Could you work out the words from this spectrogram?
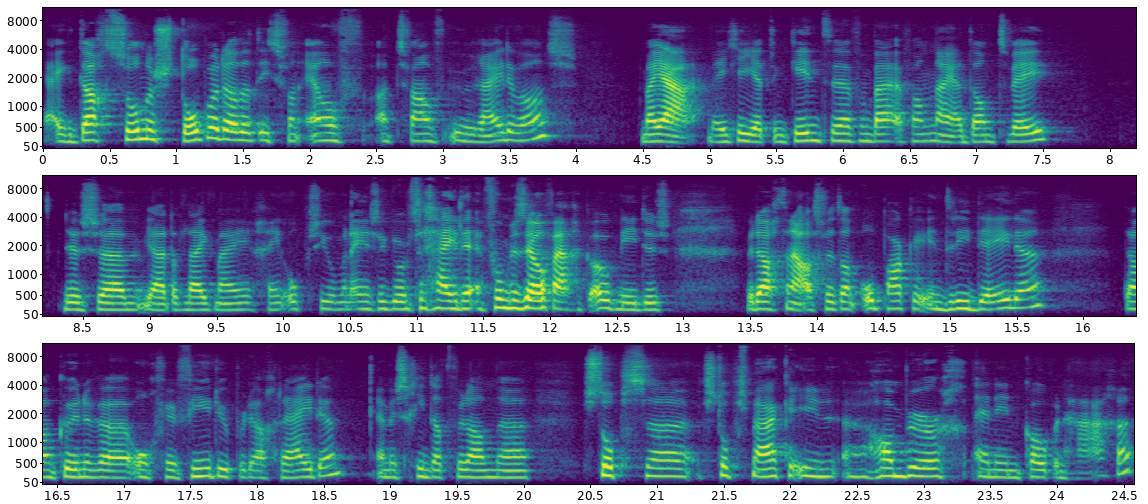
ja, ik dacht zonder stoppen dat het iets van 11 à 12 uur rijden was. Maar ja, weet je, je hebt een kind uh, van, van, nou ja, dan twee. Dus um, ja, dat lijkt mij geen optie om in één stuk door te rijden. En voor mezelf eigenlijk ook niet. Dus we dachten, nou, als we het dan oppakken in drie delen, dan kunnen we ongeveer vier uur per dag rijden. En misschien dat we dan uh, stops, uh, stops maken in Hamburg en in Kopenhagen.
